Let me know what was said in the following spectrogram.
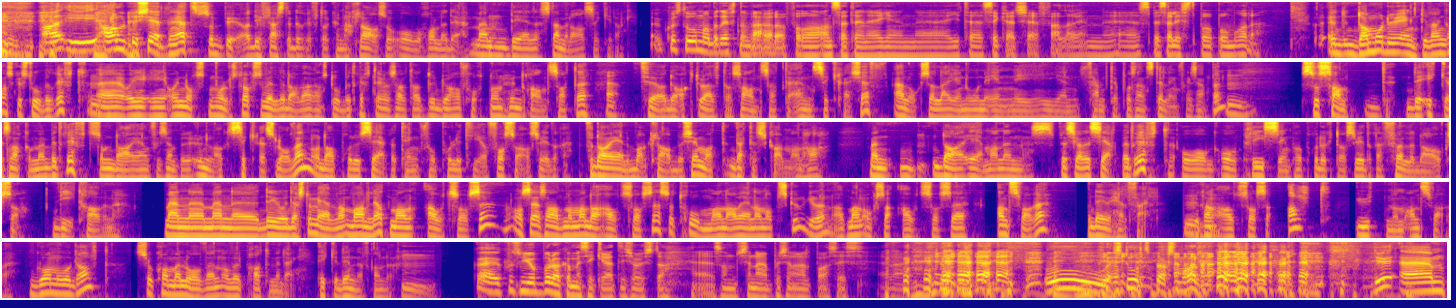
I all beskjedenhet så bør de fleste bedrifter kunne klare seg å overholde det, men det stemmer det altså ikke i dag. Hvor stor må bedriftene være da for å ansette en egen uh, IT-sikkerhetssjef eller en uh, spesialist på, på, området? Eh, da må du egentlig være en ganske stor bedrift, mm. og, i, og, i, norsk målestokk så vil det da være en stor bedrift. Jeg vil sagt at Du, du har fort noen hundre ansatte ja. før det er aktuelt å ansette en sikkerhetssjef, eller også leie noen inn i, i en 50% stilling f.eks. Mm så sant det ikke er snakk om en bedrift som da er f.eks. underlagt sikkerhetsloven, og da produserer ting for politi og forsvar osv. For da er det bare klar beskjed om at dette skal man ha. Men da er man en spesialisert bedrift, og, og prising på produkter osv. følger da også de kravene. Men, eh, men, eh, det er jo desto mer vanlig at man outsourcer. Og så er det sånn at når man da outsourcer, så tror man av en eller annen obskur grunn at man også outsourcer ansvaret. Og det er jo helt feil. Du kan outsource alt utenom ansvaret. Går noe galt, så kommer loven og vil prate med deg, ikke din leverandør. Mm. Hvordan jobber dere med sikkerhet i Choice, da? Eh, sånn generell, på generell basis? oh, stort spørsmål. du, um,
